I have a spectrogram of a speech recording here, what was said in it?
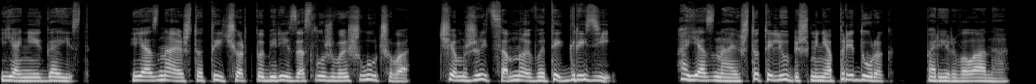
«Я не эгоист. Я знаю, что ты, черт побери, заслуживаешь лучшего, чем жить со мной в этой грязи. А я знаю, что ты любишь меня, придурок, парировала она.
